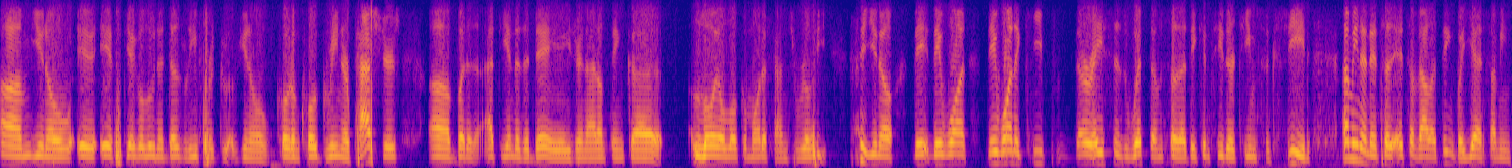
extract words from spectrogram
um, you know, if, if Diego Luna does leave for, you know, quote unquote greener pastures. Uh, but at the end of the day, Adrian, I don't think uh, loyal locomotive fans really, you know, they they want they want to keep their aces with them so that they can see their team succeed. I mean, and it's a it's a valid thing. But yes, I mean,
